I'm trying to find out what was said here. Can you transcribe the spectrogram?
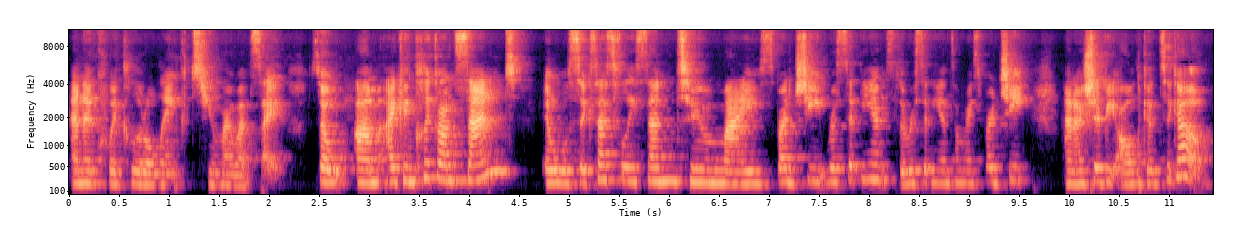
and a quick little link to my website. So um, I can click on send. It will successfully send to my spreadsheet recipients, the recipients on my spreadsheet, and I should be all good to go.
